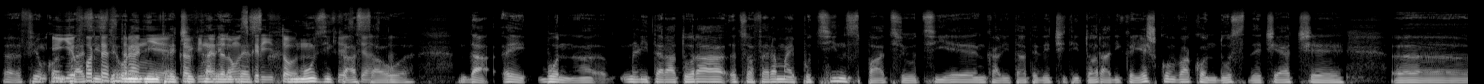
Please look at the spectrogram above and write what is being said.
uh, fiu contrazis de unii dintre cei care iubesc muzica sau... Asta da, ei, bun, uh, literatura îți oferă mai puțin spațiu ție în calitate de cititor, adică ești cumva condus de ceea ce uh,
